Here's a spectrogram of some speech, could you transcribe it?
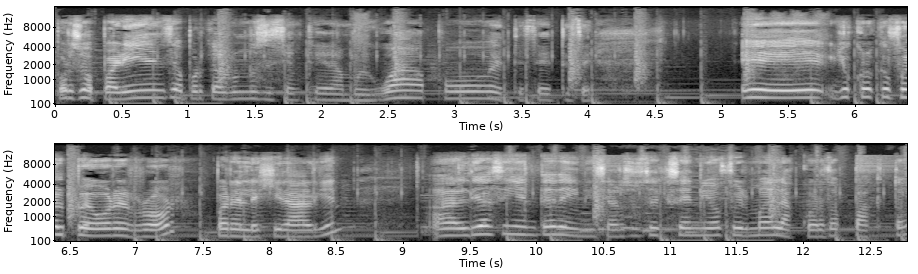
por su apariencia, porque algunos decían que era muy guapo, etc. etc. Eh, yo creo que fue el peor error para elegir a alguien. Al día siguiente de iniciar su sexenio firma el acuerdo pacto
